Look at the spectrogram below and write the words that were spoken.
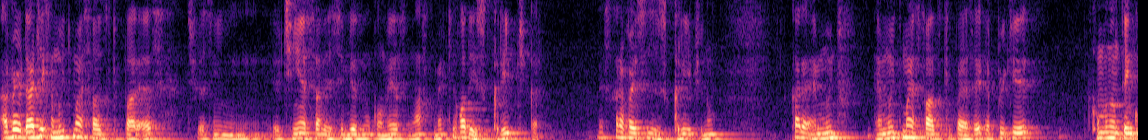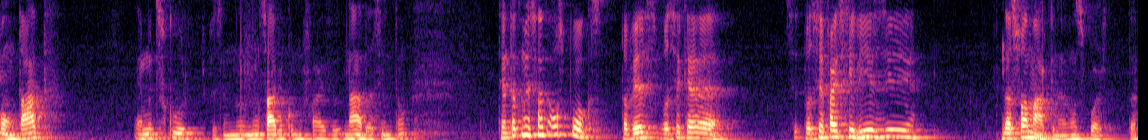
A verdade é que é muito mais fácil do que parece. Tipo assim, eu tinha essa, esse medo no começo. Nossa, como é que roda script, cara? Como esse cara faz esses scripts, não? Cara, é muito, é muito mais fácil do que parece. É porque, como não tem contato, é muito escuro. Tipo assim, não, não sabe como faz nada, assim. Então, tenta começar aos poucos. Talvez você quer... Você faz release da sua máquina, vamos supor, tá?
